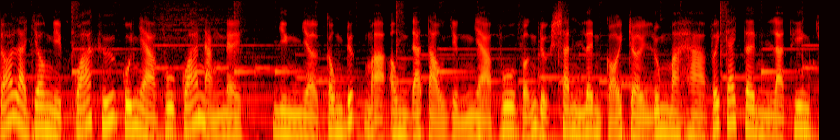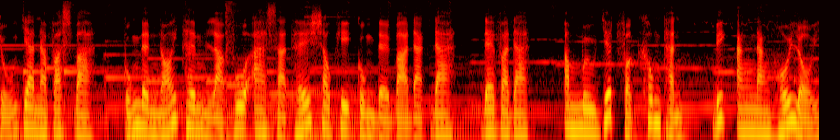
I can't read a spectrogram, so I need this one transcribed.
Đó là do nghiệp quá khứ của nhà vua quá nặng nề, nhưng nhờ công đức mà ông đã tạo dựng nhà vua vẫn được sanh lên cõi trời Lumaha với cái tên là Thiên Chủ Yanavasva, cũng nên nói thêm là vua A Xà Thế sau khi cùng đệ bà Đạt Đa, Devada, âm mưu giết Phật không thành, biết ăn năn hối lỗi,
